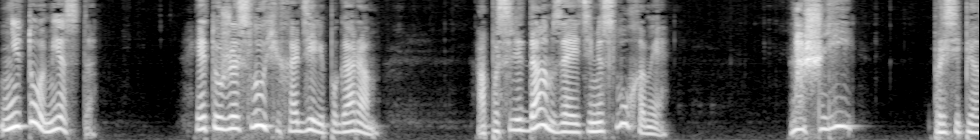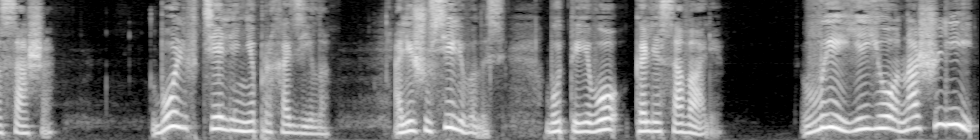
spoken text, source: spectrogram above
Не то место. Это уже слухи ходили по горам. А по следам за этими слухами... «Нашли!» — просипел Саша. Боль в теле не проходила а лишь усиливалось, будто его колесовали. «Вы ее нашли!»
